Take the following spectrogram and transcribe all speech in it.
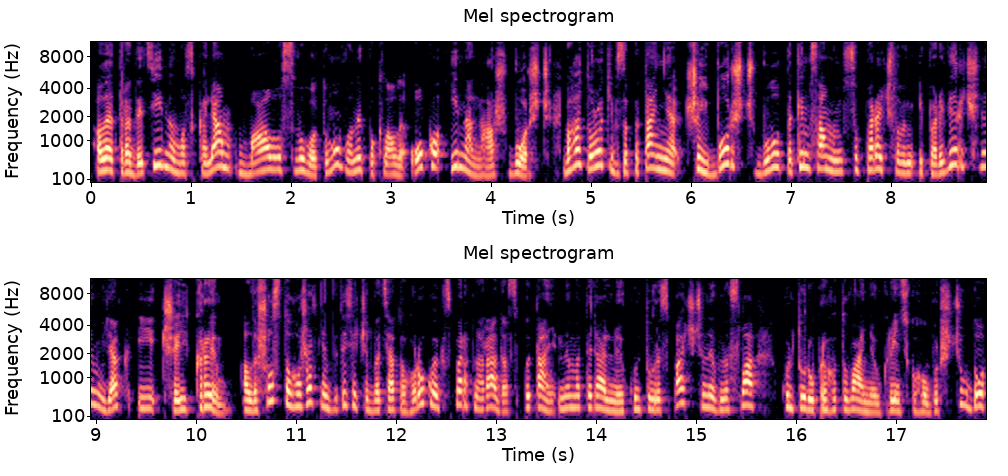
але традиційно москалям мало свого, тому вони поклали око і на наш борщ. Багато років запитання, чий борщ було таким самим суперечливим і перевірченим, як і чий Крим. Але 6 жовтня 2020 року експертна рада з питань нематеріальної культури спадщини внесла культуру приготування українського борщу до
